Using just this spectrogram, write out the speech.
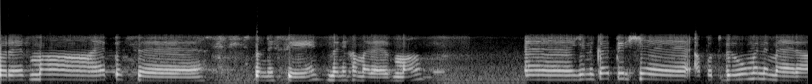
το ρεύμα έπεσε στο νησί, δεν είχαμε ρεύμα. Ε, γενικά υπήρχε από την προηγούμενη μέρα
